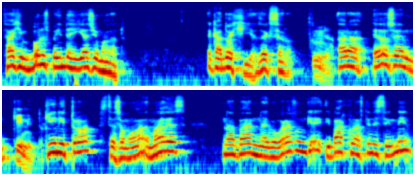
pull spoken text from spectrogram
θα έχει μπόνους 50.000 η ομάδα του. 100.000, δεν ξέρω. Ναι. Άρα έδωσε Κίνητρο. κίνητρο στις ομάδες να πάνε να υπογράφουν και υπάρχουν αυτή τη στιγμή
